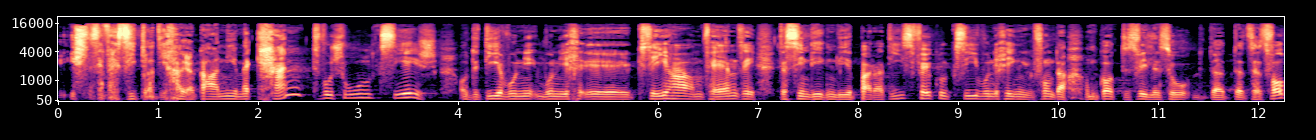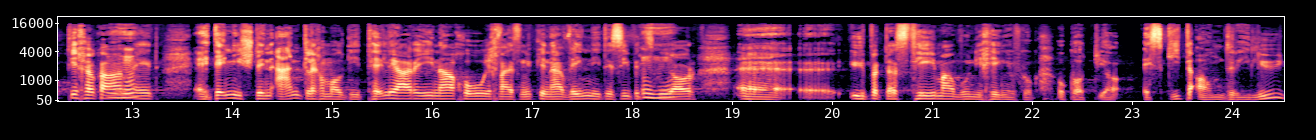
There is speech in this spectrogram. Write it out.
ist das einfach eine Situation, ich habe ja gar niemanden kennt, der schwul war. Oder die, die ich, die ich äh, gesehen habe am Fernsehen, das sind irgendwie Paradiesvögel gewesen, die ich irgendwie gefunden habe, um Gottes Willen, so, das, das, das wollte ich ja gar mhm. nicht. Äh, dann ist dann endlich einmal die Telearena gekommen, ich weiß nicht genau, wann, in den 70er mhm. Jahren, äh, über das Thema, wo ich irgendwie gefragt oh Gott, ja, es gibt andere Leute,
